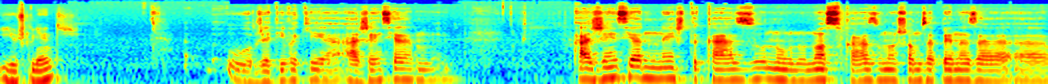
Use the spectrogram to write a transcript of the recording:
e os clientes? O objetivo é a agência. A agência, neste caso, no, no nosso caso, nós somos apenas a, a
